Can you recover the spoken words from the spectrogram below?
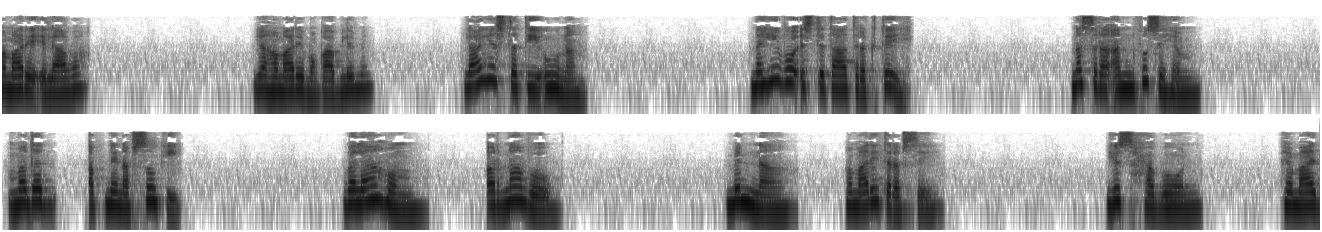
ہمارے علاوہ یا ہمارے مقابلے میں۔ لا یستطیعون، نہیں وہ استطاعت رکھتے۔ نصر انفسہم، مدد اپنے نفسوں کی۔ ولا ہم، اور نہ وہ۔ منا ہماری طرف سے۔ یس حمایت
